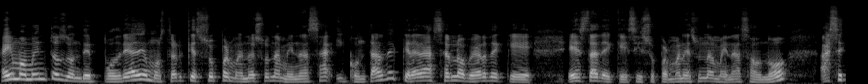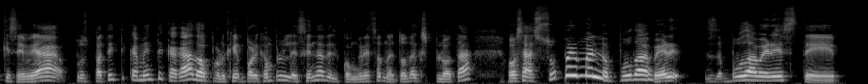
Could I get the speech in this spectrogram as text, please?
hay momentos donde podría demostrar que Superman no es una amenaza y contar de querer hacerlo ver de que esta de que si Superman es una amenaza o no, hace que se vea pues patéticamente cagado, porque por ejemplo la escena del Congreso donde todo explota, o sea, Superman lo pudo haber pudo haber este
